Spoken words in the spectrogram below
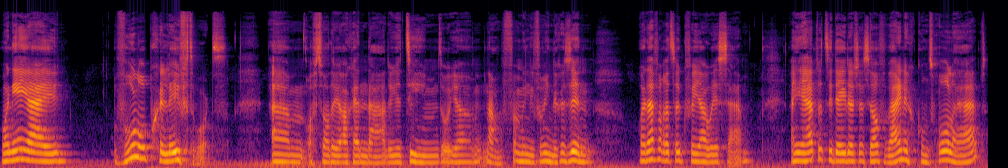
wanneer jij volop geleefd wordt... Um, oftewel door je agenda, door je team, door je nou, familie, vrienden, gezin. Whatever het ook voor jou is. Hè. En je hebt het idee dat je zelf weinig controle hebt.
